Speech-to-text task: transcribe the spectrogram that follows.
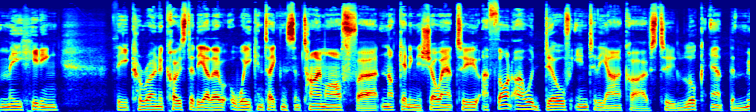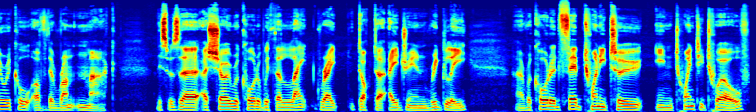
me hitting the Corona Coaster the other week and taking some time off, uh, not getting the show out to you, I thought I would delve into the archives to look at the miracle of the Rentenmark. This was a, a show recorded with the late, great Dr. Adrian Wrigley, uh, recorded Feb 22 in 2012.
